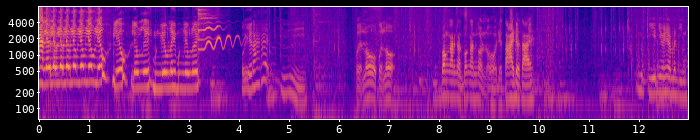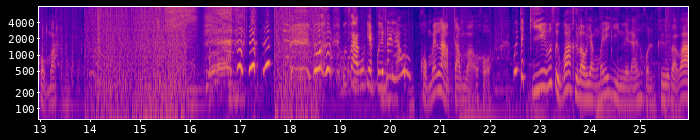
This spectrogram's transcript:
มาเร็วเร็วเร็วเร็วเร็วเร็วเร็วเร็วเร็วเร็วเลยมึงเร็วเลยมึงเร็วเลยโอเคได้ได้อืมเปิดโล่เปิดโล่ป้องกันก่อนป้องกันก่อนโอ้โหเดี๋ยวตายเดี๋ยวตายเมื่อกี้นี่ไม่ใช่มันยิงผมวะอุตส่าห์กูเก็บปืนได้แล้ว ผมไม่หลาบจำว่ะโอ้โห เมื่อตะกี้รู้สึกว่าคือเรายังไม่ได้ยิงเลยนะทุกคนคือแบบว่า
